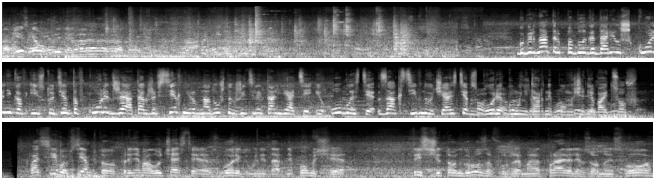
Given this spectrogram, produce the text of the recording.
Там есть кому принять? Губернатор поблагодарил школьников и студентов колледжа, а также всех неравнодушных жителей Тольятти и области за активное участие в сборе гуманитарной помощи для бойцов. Спасибо всем, кто принимал участие в сборе гуманитарной помощи. Тысячи тонн грузов уже мы отправили в зону СВО.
